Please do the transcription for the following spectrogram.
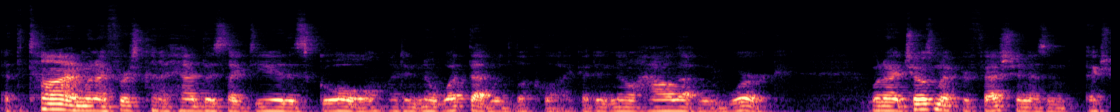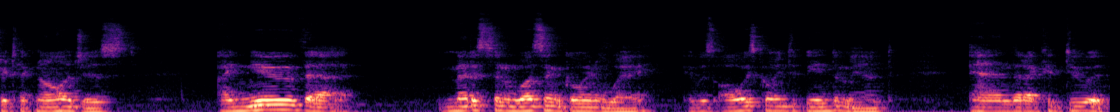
at the time when I first kind of had this idea, this goal. I didn't know what that would look like. I didn't know how that would work. When I chose my profession as an X-ray technologist, I knew that medicine wasn't going away. It was always going to be in demand, and that I could do it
